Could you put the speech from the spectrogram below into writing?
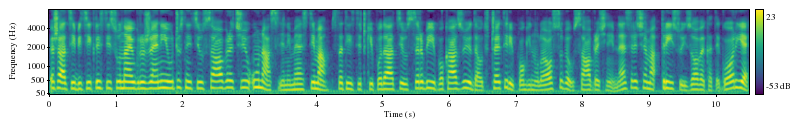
Pešaci i biciklisti su najugroženiji učesnici u saobraćaju u naseljenim mestima. Statistički podaci u Srbiji pokazuju da od četiri poginule osobe u saobraćenim nesrećama, tri su iz ove kategorije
